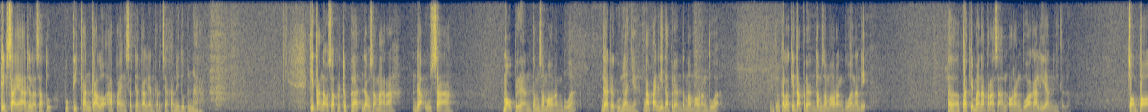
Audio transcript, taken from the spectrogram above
tips saya adalah satu, buktikan kalau apa yang sedang kalian kerjakan itu benar. Kita nggak usah berdebat, nggak usah marah, nggak usah mau berantem sama orang tua, nggak ada gunanya. Ngapain kita berantem sama orang tua? Itu kalau kita berantem sama orang tua nanti eh, bagaimana perasaan orang tua kalian gitu loh. Contoh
